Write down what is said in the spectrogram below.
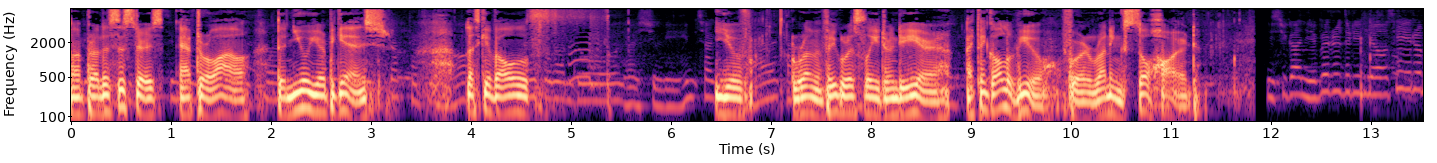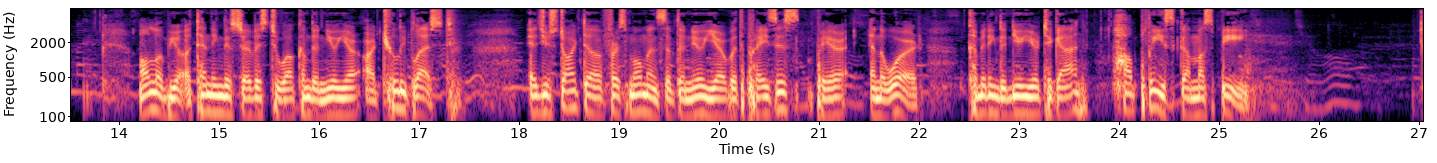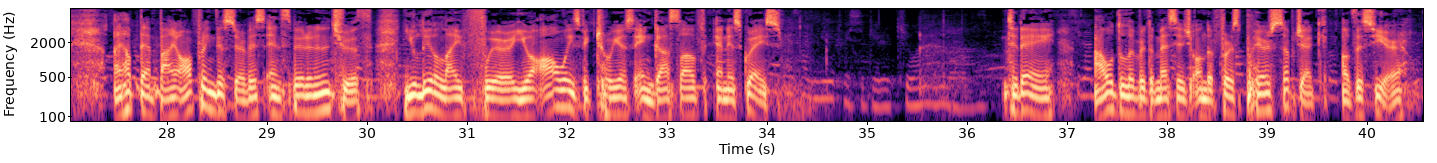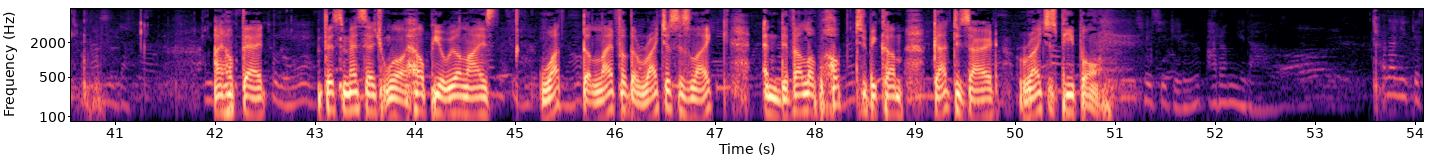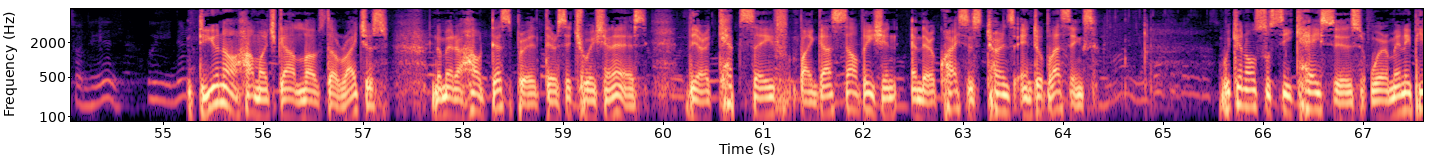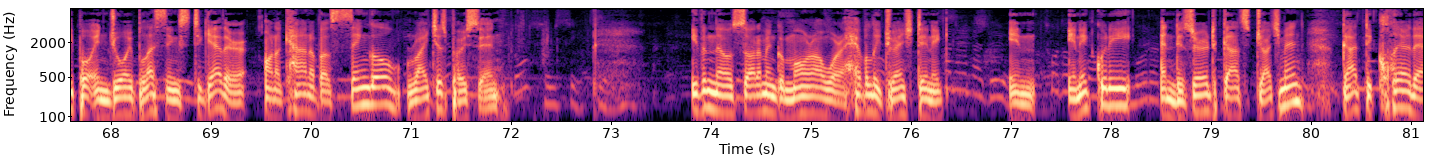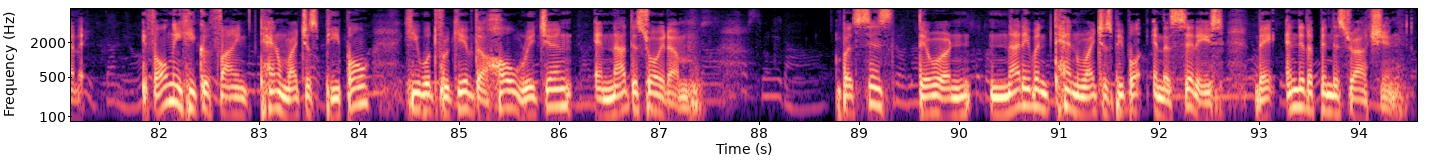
Uh, brothers sisters, after a while, the new year begins. Let's give all you've run vigorously during the year. I thank all of you for running so hard. All of you attending this service to welcome the new year are truly blessed. As you start the first moments of the new year with praises, prayer, and the word, committing the new year to God, how pleased God must be. I hope that by offering this service in spirit and in truth, you lead a life where you are always victorious in God's love and His grace. Today, I will deliver the message on the first prayer subject of this year. I hope that this message will help you realize what the life of the righteous is like and develop hope to become God desired righteous people. Do you know how much God loves the righteous? No matter how desperate their situation is, they are kept safe by God's salvation and their crisis turns into blessings. We can also see cases where many people enjoy blessings together on account of a single righteous person. Even though Sodom and Gomorrah were heavily drenched in, in iniquity and deserved God's judgment, God declared that if only he could find ten righteous people, he would forgive the whole region and not destroy them. But since there were not even ten righteous people in the cities, they ended up in destruction.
